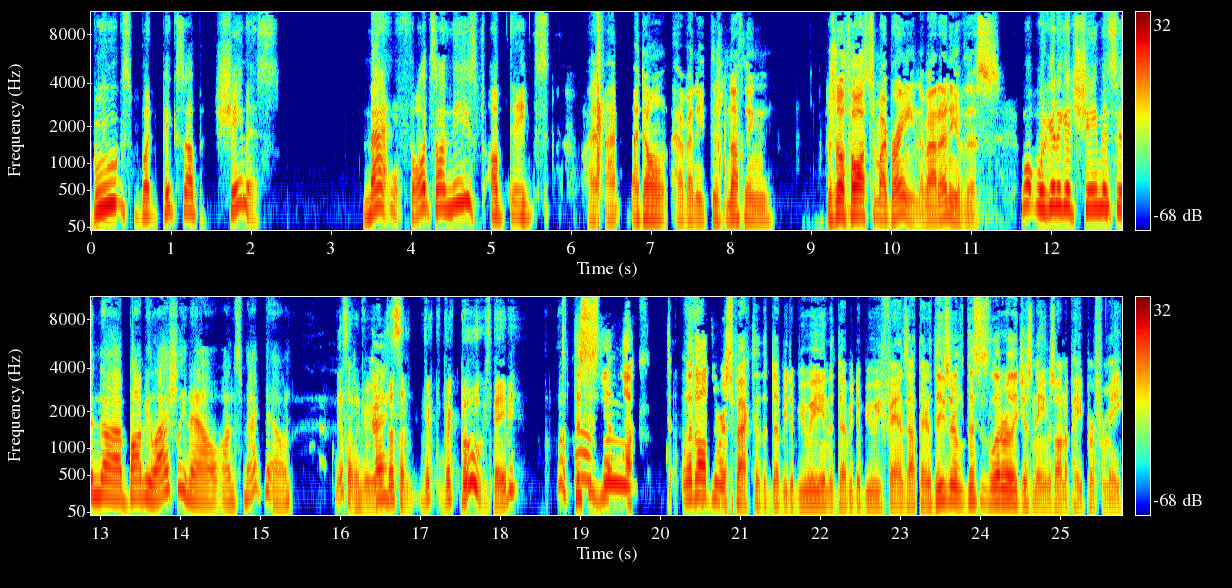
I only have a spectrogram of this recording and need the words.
Boogs, but picks up Sheamus. Matt, thoughts on these updates? I, I, I don't have any. There's nothing. There's no thoughts in my brain about any of this. Well, we're gonna get Sheamus and uh, Bobby Lashley now on SmackDown. Listen, Okay. listen, Rick Rick Boogs, baby. This is the look. With all due respect to the WWE and the WWE fans out there, these are this is literally just names on a paper for me.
